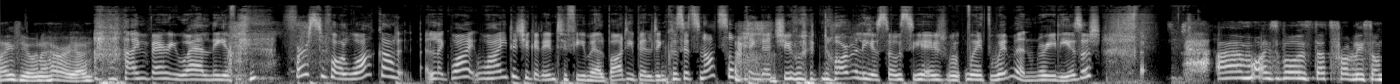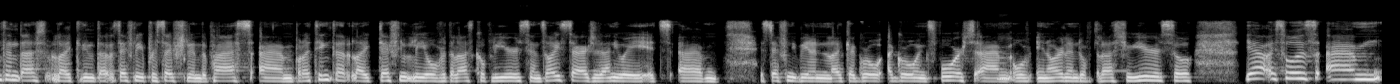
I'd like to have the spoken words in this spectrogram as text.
Hi Fiona, how are you? I'm very well, Neil. First of all, what got like why why did you get into female bodybuilding? Because it's not something that you would normally associate with, with women, really, is it? Um, I suppose that's probably something that, like, that was definitely a perception in the past. Um, but I think that, like, definitely over the last couple of years since I started, anyway, it's um, it's definitely been like a grow a growing sport um mm. in Ireland over the last few years. So, yeah, I suppose um,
